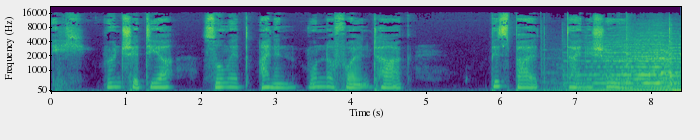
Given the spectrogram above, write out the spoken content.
Ich wünsche dir somit einen wundervollen Tag. Bis bald, deine Schöne.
